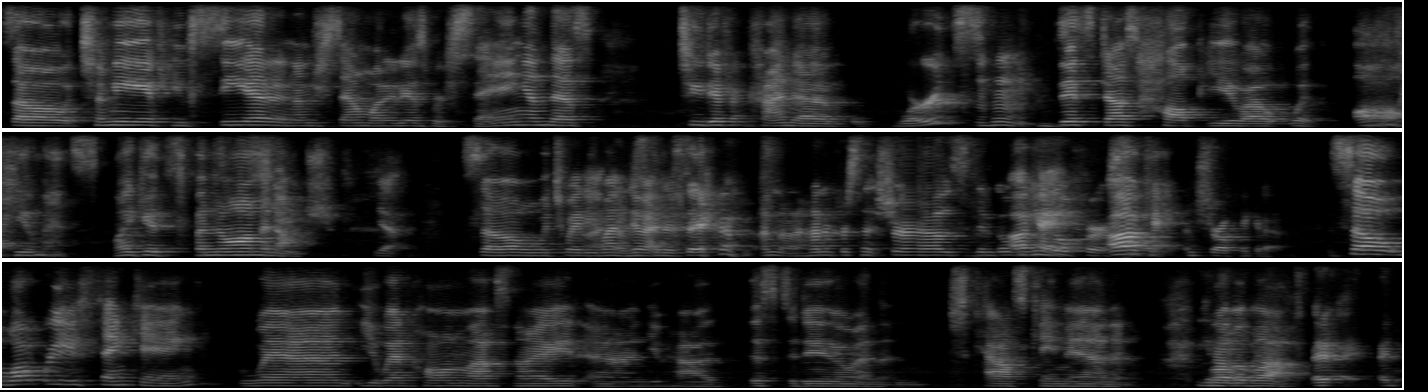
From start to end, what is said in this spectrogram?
So to me, if you see it and understand what it is we're saying in this two different kind of words, Mhm. this does help you out with all humans. Like it's phenomenal. So which way do you want to do it? say I'm not 100 percent sure how this is gonna go. Okay, go first. okay. I'm sure I'll pick it up. So what were you thinking when you went home last night and you had this to do and then Cass came in and You blah know, blah blah. I, I,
